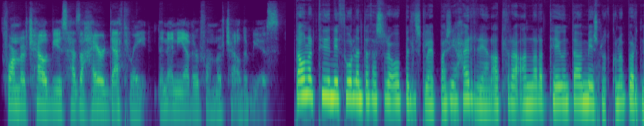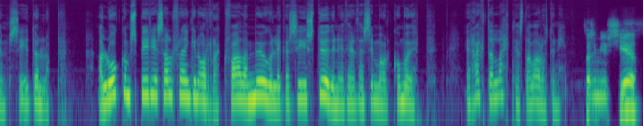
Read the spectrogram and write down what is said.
form of child abuse has a higher death rate than any other form of child abuse. Dánartíðinni þólenda þessara ofbeldisgleipa sé hærri en allra annara tegunda af misnótkuna börnum, segir Dunlop. Að lokum spyr ég sálfræðingin orra hvaða möguleikar sé í stöðunni þegar þessi mál koma upp. Er hægt að læknast af áróttunni? Það sem ég séð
